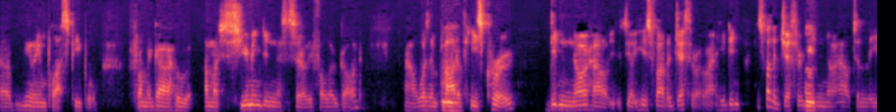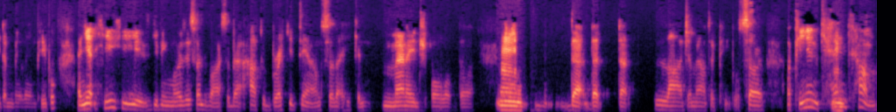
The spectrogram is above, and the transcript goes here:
a million plus people from a guy who I'm assuming didn't necessarily follow God, uh, wasn't part mm. of his crew, didn't know how. You know, his father Jethro, right? He didn't. His father Jethro mm. didn't know how to lead a million people, and yet here he is giving Moses advice about how to break it down so that he can manage all of the mm. that that that large amount of people. So opinion can mm. come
